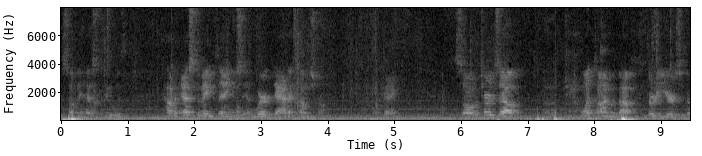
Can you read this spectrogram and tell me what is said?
something that has to do with how to estimate things and where data comes from, okay? So it turns out, one time about thirty years ago,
